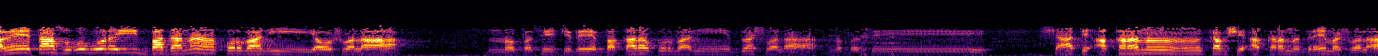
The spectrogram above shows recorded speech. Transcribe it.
اوه تاسو وګورئ بدنا قربانی یو شولا نو پسې چې د بقره قربانی دو شولا نو پسې شات اقرن کبش اقرن درې مشولا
